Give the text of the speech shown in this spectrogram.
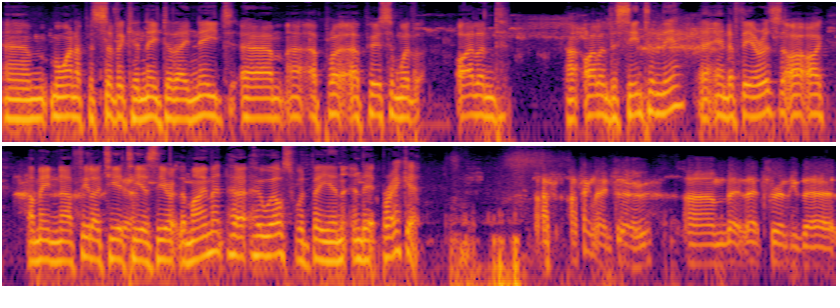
um, Moana Pasifika need? Do they need um, a, a, a, person with island uh, island descent in there? Uh, and if there is, I, I, I mean, uh, Tiatia yeah. is there at the moment. who else would be in, in that bracket? I, I think they do. Um, that, that's really the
